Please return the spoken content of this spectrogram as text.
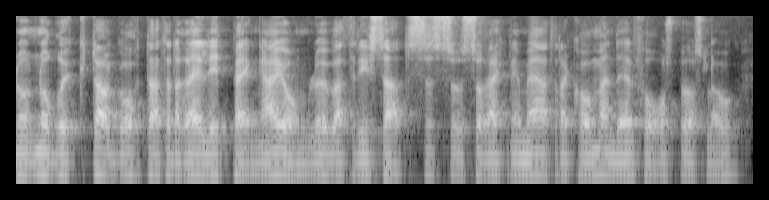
når, når ryktet har gått at det er litt penger i omløp, at de satser, så, så regner jeg med at det kommer en del forespørsler òg.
